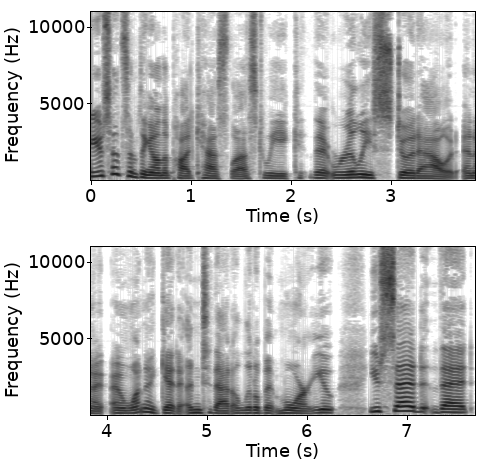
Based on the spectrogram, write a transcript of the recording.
you said something on the podcast last week that really stood out, and I, I want to get into that a little bit more. You you said that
